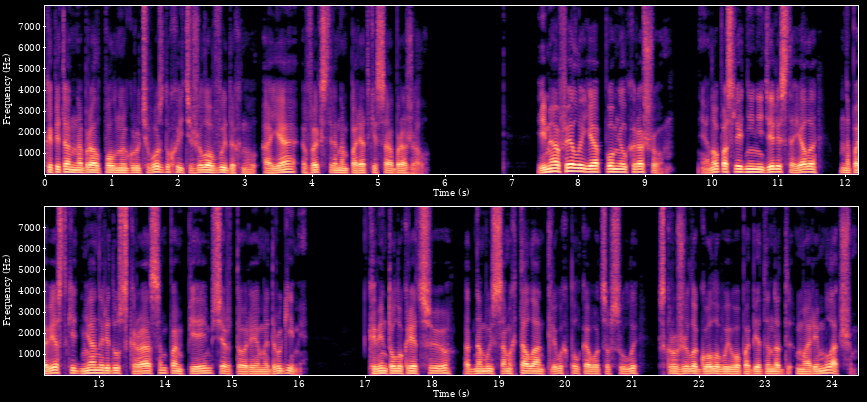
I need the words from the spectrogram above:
Капитан набрал полную грудь воздуха и тяжело выдохнул, а я в экстренном порядке соображал. Имя Офеллы я помнил хорошо, и оно последние недели стояло на повестке дня наряду с Красом, Помпеем, Серторием и другими. Квинту Лукрецию, одному из самых талантливых полководцев Сулы, вскружила голову его победа над Марием-младшим,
